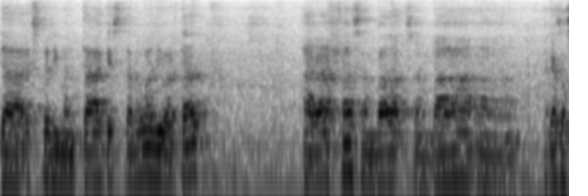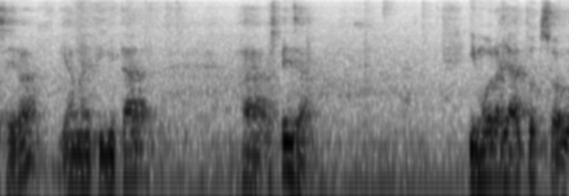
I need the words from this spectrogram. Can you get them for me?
d'experimentar aquesta nova llibertat agafa, se'n va, se va a, a casa seva i en la intimitat eh, es penja i mor allà tot sol.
